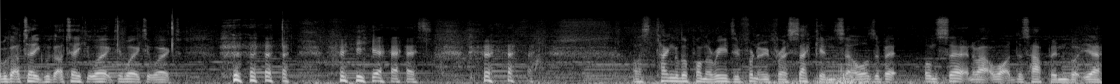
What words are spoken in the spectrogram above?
We've got to take, we've got to take, it worked, it worked, it worked. yes. I was tangled up on the reeds in front of me for a second, so I was a bit uncertain about what had just happened, but yeah.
